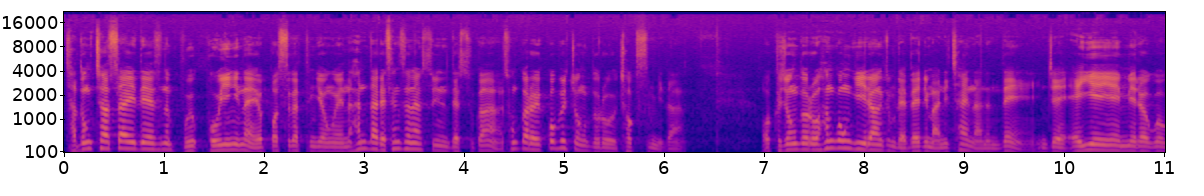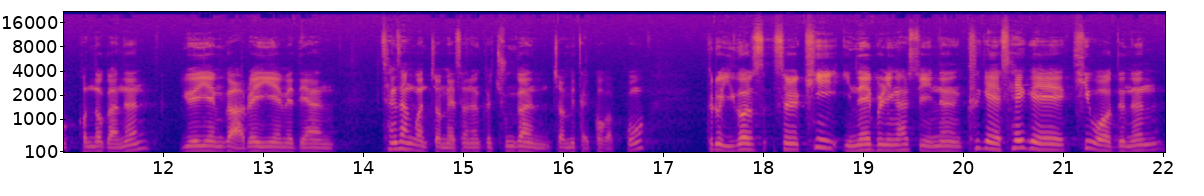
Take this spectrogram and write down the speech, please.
자동차 사이드에서는 보- 보잉이나 에어버스 같은 경우에는 한 달에 생산할 수 있는 대수가 손가락에 꼽을 정도로 적습니다. 어, 그 정도로 항공기랑 좀 레벨이 많이 차이 나는데 이제 AAM이라고 건너가는 UAM과 RAM에 대한 생산 관점에서는 그 중간점이 될 것 같고 그리고 이것을 키 이네블링 할 수 있는 크게 세 개의 키워드는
